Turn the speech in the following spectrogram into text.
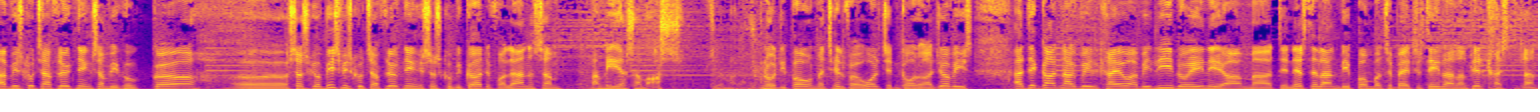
at vi skulle tage flygtninge, som vi kunne gøre. Øh, så skulle, hvis vi skulle tage flygtninge, så skulle vi gøre det fra lande, som var mere som os siger Markus Knud i bogen, men tilføjer hurtigt til den korte radiovis, at det godt nok ville kræve, at vi lige blev enige om, at det næste land, vi bomber tilbage til stenalderen, bliver et kristent land.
